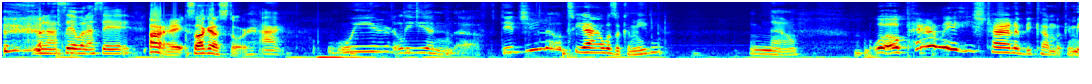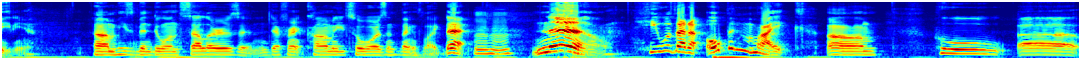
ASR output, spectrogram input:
when I said what I said. All right, so I got a story. All right, Weirdly enough, did you know T.I. was a comedian? no. Well, apparently he's trying to become a comedian. Um, he's been doing cellars and different comedy tours and things like that. Mm-hmm. Now he was at an open mic, um, who uh,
